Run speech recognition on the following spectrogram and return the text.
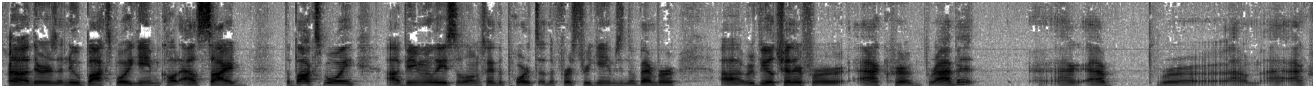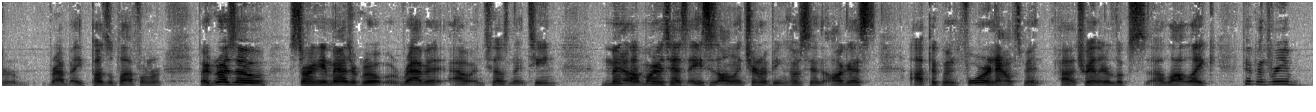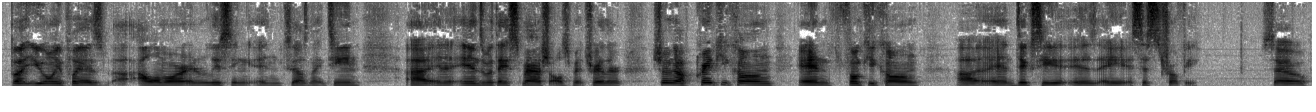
uh, there's a new Box Boy game called Outside the Box Boy, uh, being released alongside the ports of the first three games in November. Uh, reveal trailer for Acrobabbit, Ab- um, Acrobabbit, a puzzle platformer by Grezzo, starring a Magic Ro- Rabbit out in 2019. Ma- uh, Mario Tennis Aces online tournament being hosted in August. Uh, Pikmin 4 announcement uh, trailer looks a lot like Pikmin 3, but you only play as uh, Olimar and releasing in 2019. Uh, and it ends with a Smash Ultimate trailer showing off Cranky Kong and Funky Kong, uh, and Dixie is a assist trophy. So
